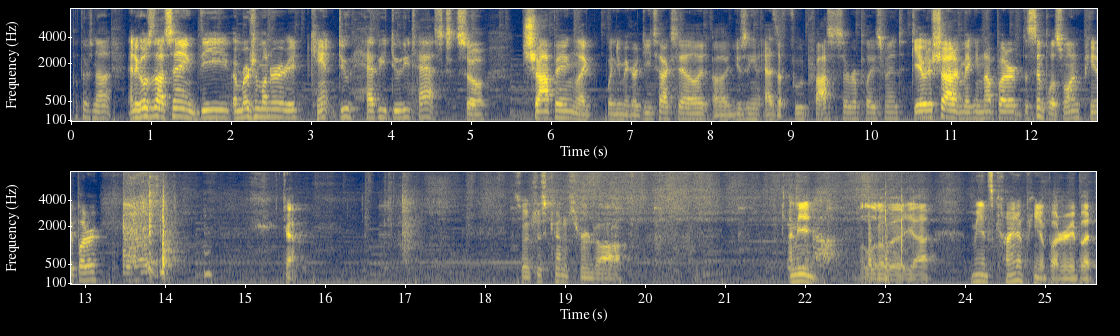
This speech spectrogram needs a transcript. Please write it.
but there's not. And it goes without saying, the immersion blender, it can't do heavy duty tasks. So chopping, like when you make our detox salad, uh, using it as a food processor replacement. Gave it a shot at making nut butter, the simplest one, peanut butter. Okay. So it just kind of turned off. I mean, a little bit, yeah. I mean, it's kind of peanut buttery, but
